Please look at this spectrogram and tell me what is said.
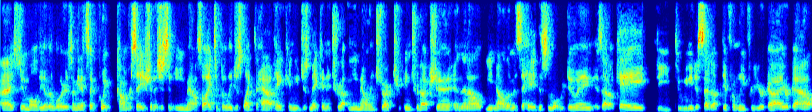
I assume all the other lawyers. I mean, it's a quick conversation. It's just an email. So I typically just like to have, hey, can you just make an intro- email introduction, and then I'll email them and say, hey, this is what we're doing. Is that okay? Do, you, do we need to set it up differently for your guy or gal?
